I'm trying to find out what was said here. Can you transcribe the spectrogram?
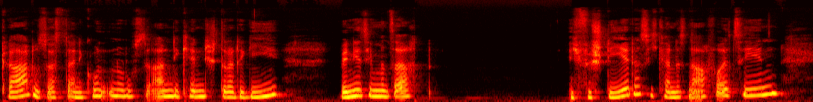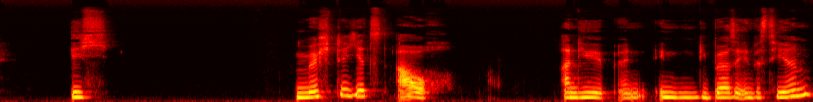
klar, du sagst deine Kunden, rufst du an, die kennen die Strategie. Wenn jetzt jemand sagt, ich verstehe das, ich kann das nachvollziehen, ich möchte jetzt auch an die, in, in die Börse investieren.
